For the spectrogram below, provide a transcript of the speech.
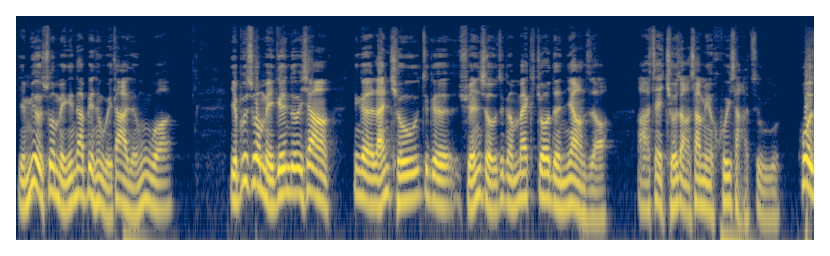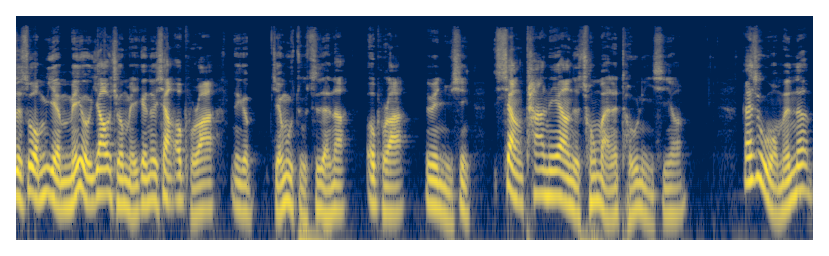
也没有说每个人都要变成伟大人物哦，也不是说每个人都像。那个篮球这个选手，这个 Mike Jordan 那样子哦，啊，在球场上面挥洒自如，或者说我们也没有要求每个人都像 Oprah 那个节目主持人呢，Oprah 那位女性像她那样子充满了头领心哦。但是我们呢，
